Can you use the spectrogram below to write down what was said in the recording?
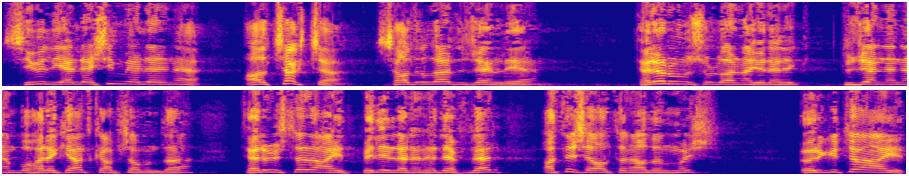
sivil yerleşim yerlerine alçakça saldırılar düzenleyen, terör unsurlarına yönelik düzenlenen bu harekat kapsamında teröristlere ait belirlenen hedefler ateş altına alınmış, örgüte ait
